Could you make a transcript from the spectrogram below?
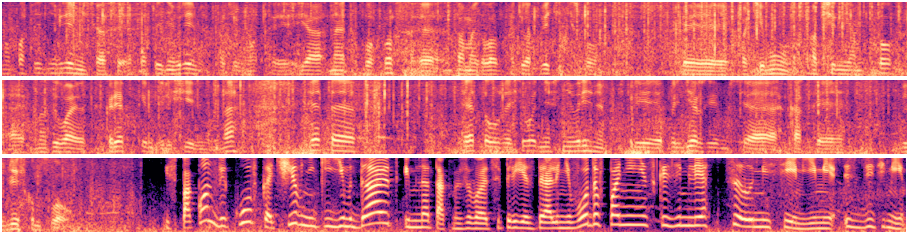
Но в последнее время сейчас, э, в последнее время, почему э, я на этот вопрос э, самое главное хочу ответить, что э, почему общины Ямто э, называют крепким или сильным, да? Это это уже сегодняшнее время при, придерживаемся как э, библейскому слову. Испокон веков кочевники ямдают, именно так называются переезды оленеводов по Ненецкой земле, целыми семьями, с детьми.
